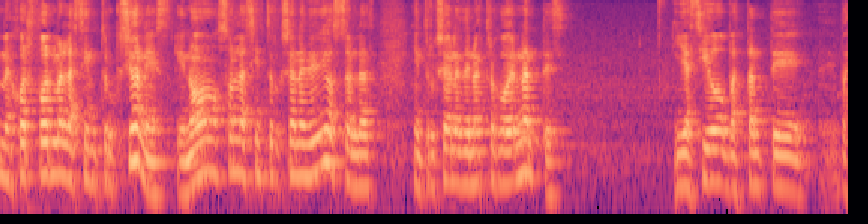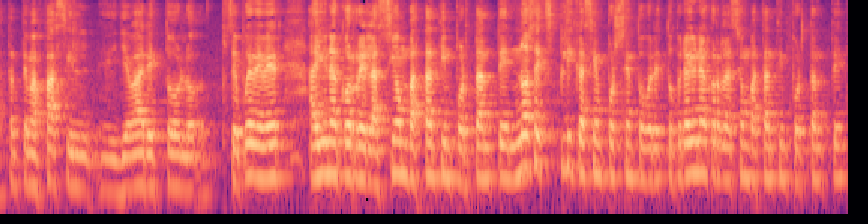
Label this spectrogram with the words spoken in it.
mejor forma las instrucciones, que no son las instrucciones de Dios, son las instrucciones de nuestros gobernantes. Y ha sido bastante, bastante más fácil eh, llevar esto. se puede ver, hay una correlación bastante importante, no se explica 100% por esto, pero hay una correlación bastante importante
